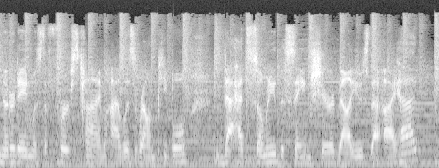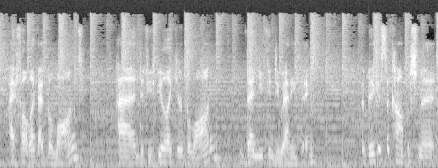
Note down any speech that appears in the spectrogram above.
Notre Dame was the first time I was around people that had so many of the same shared values that I had. I felt like I belonged. And if you feel like you belong, then you can do anything. The biggest accomplishment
